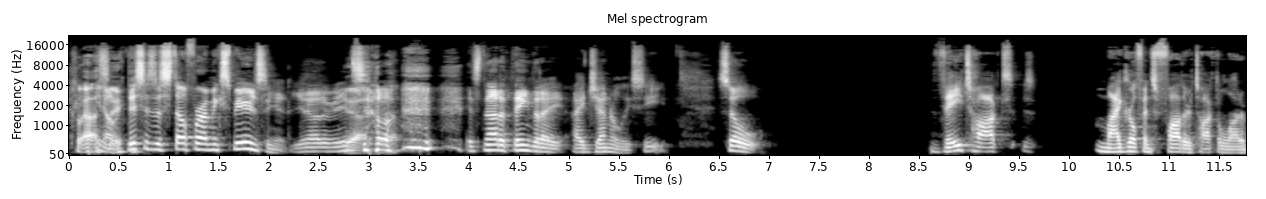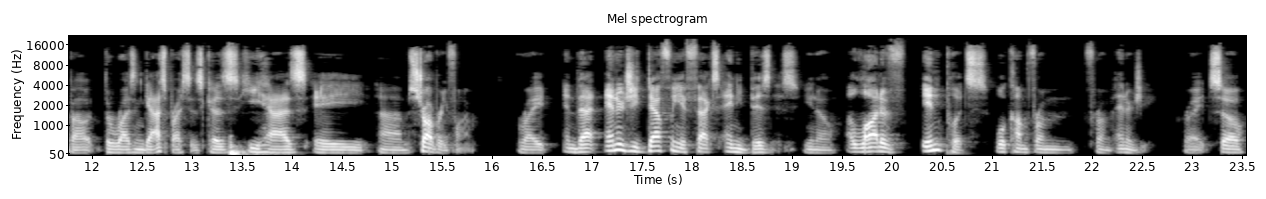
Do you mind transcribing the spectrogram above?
Classic. you know this is the stuff where I'm experiencing it. You know what I mean? Yeah, so it's not a thing that I I generally see. So they talked. My girlfriend's father talked a lot about the rise in gas prices because he has a um, strawberry farm, right? And that energy definitely affects any business. You know, a lot of inputs will come from from energy, right? So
